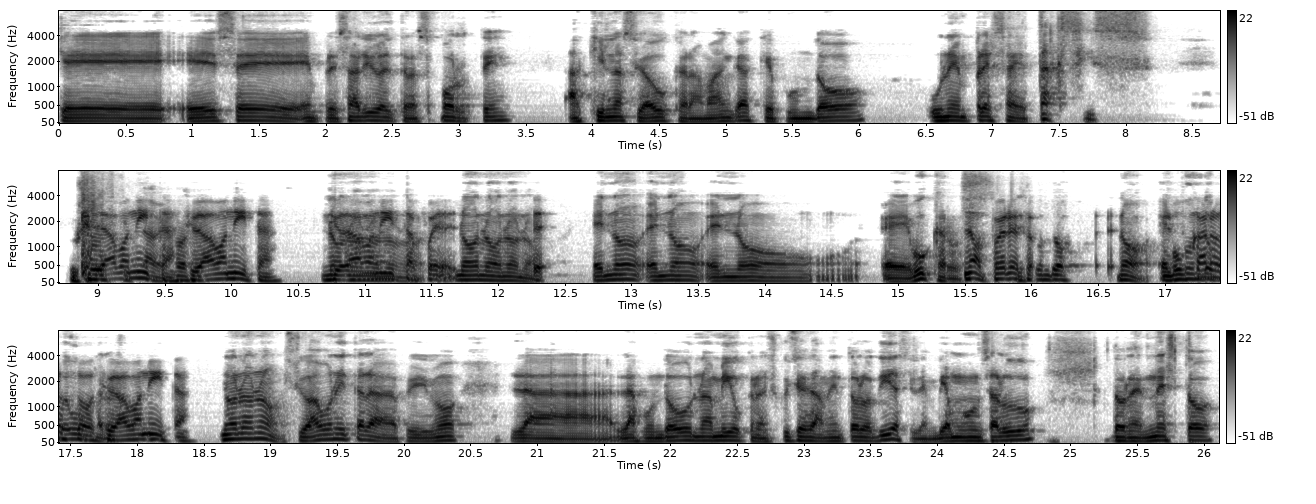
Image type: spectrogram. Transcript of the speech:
Que es eh, empresario del transporte aquí en la ciudad de Bucaramanga, que fundó una empresa de taxis. Ciudad bonita, ciudad bonita. No, ciudad no, bonita, no, pues. No, no, no, no. Él no, él no, él no, Búcaros. No, pero eso. no, Búcaros o Ciudad Bonita. No, no, no. Ciudad Bonita la firmó la, la fundó un amigo que nos escucha también todos los días y le enviamos un saludo, don Ernesto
